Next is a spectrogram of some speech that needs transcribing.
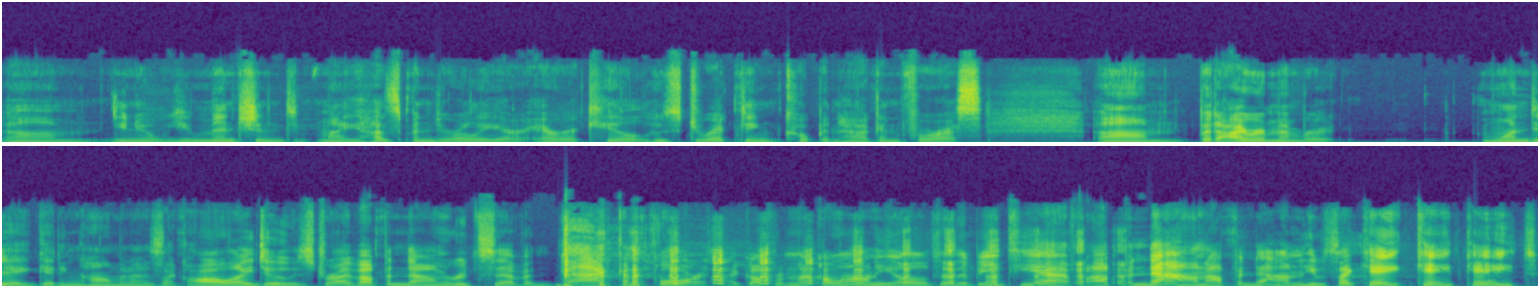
Um, you know, you mentioned my husband earlier, Eric Hill, who's directing Copenhagen for us. Um, but I remember one day getting home and I was like, all I do is drive up and down Route 7, back and forth. I go from the Colonial to the BTF, up and down, up and down. And he was like, Kate, Kate, Kate,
